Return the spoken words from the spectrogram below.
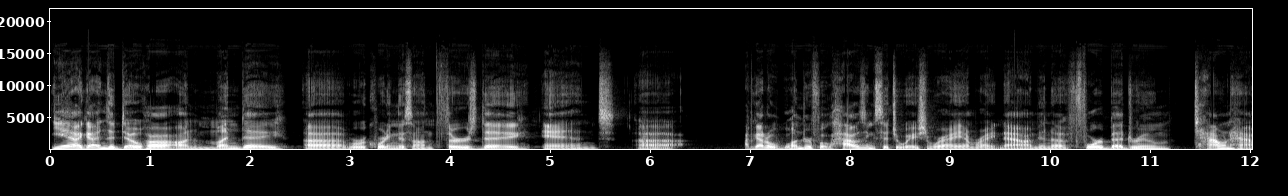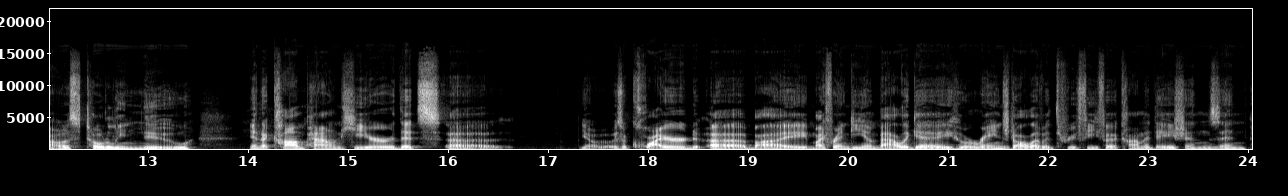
Yeah, I got into Doha on Monday. Uh, we're recording this on Thursday, and uh, I've got a wonderful housing situation where I am right now. I'm in a four bedroom townhouse, totally new, in a compound here that's uh, you know it was acquired uh, by my friend Guillaume Balaguer, who arranged all of it through FIFA accommodations, and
